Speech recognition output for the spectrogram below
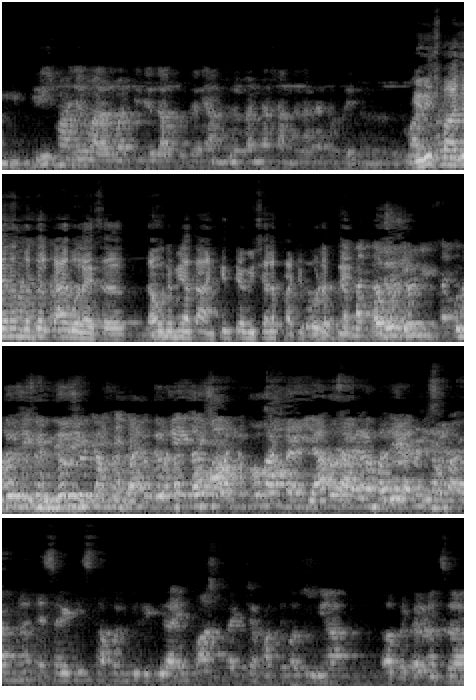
गिरीश महाजन वारंवार तिथे जात होते आणि आंदोलकांना शांत करण्याचा प्रयत्न करत होते गिरीश महाजनांबद्दल काय बोलायचं जाऊ दे मी आता आणखीन त्या विषयाला फाटी फोडत नाही एसआयटी स्थापन केलेली आहे फास्ट ट्रॅकच्या माध्यमातून या प्रकरणाचा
